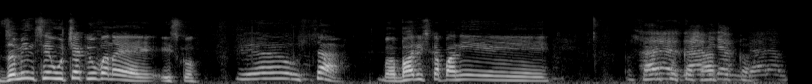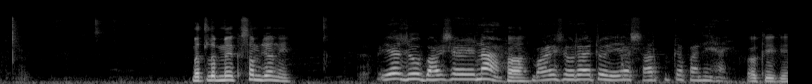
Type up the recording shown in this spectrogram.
ज़मीन से ऊँचा क्यों बनाया है इसको? ये ब- बारिश का पानी मतलब मैं समझा नहीं। ये जो बारिश है ना हाँ। बारिश हो रहा है तो ये फुट का पानी है। ओके ओके।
